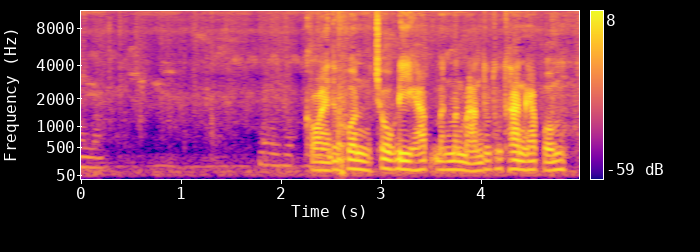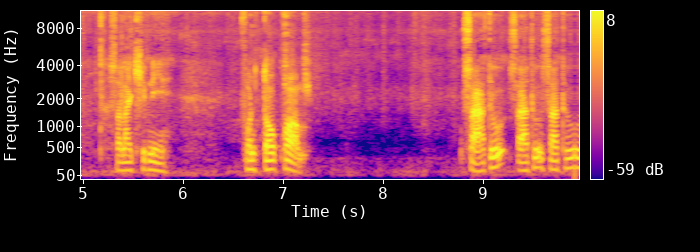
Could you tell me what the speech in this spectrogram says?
นั่นแหละขอให้ทุกคนโชคดีครับ มันมันหมานทุกทุกๆท่านครับผมสำหรับคลิปนี้ฝนตกพร้อม สาธุ สาธุ สาธุ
